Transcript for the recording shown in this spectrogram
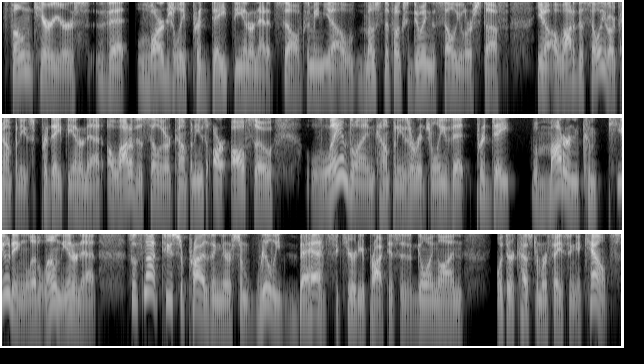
phone carriers that largely predate the internet itself, because I mean, you know, most of the folks doing the cellular stuff, you know, a lot of the cellular companies predate the internet. A lot of the cellular companies are also landline companies originally that predate modern computing, let alone the internet. So it's not too surprising there are some really bad security practices going on with their customer facing accounts.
